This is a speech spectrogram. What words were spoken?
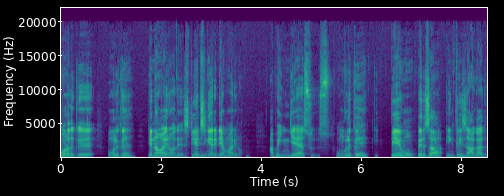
போகிறதுக்கு உங்களுக்கு என்னவாயிரும் அது? ஸ்டேட் சீனியாரிட்டியாக மாறிடும் அப்போ இங்கே உங்களுக்கு பேவும் பெருசாக இன்க்ரீஸ் ஆகாது.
